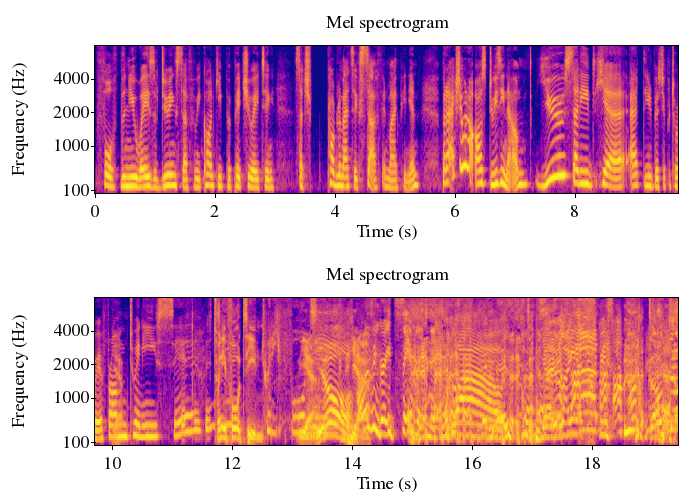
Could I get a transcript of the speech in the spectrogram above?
forth the new ways of doing stuff, and we can't keep perpetuating such problematic stuff, in my opinion. But I actually want to ask Dweezy now. You studied here at the University of Pretoria from Yeah. 27? 2014. 2014. Yeah. Yo. Yeah. I was in grade seven then. wow. Don't say it like that. Don't do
